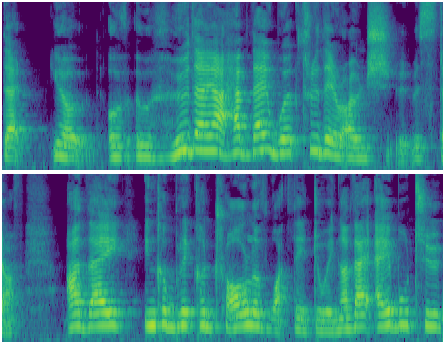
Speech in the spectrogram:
that you know of, of who they are. Have they worked through their own sh- stuff? Are they in complete control of what they're doing? Are they able to,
